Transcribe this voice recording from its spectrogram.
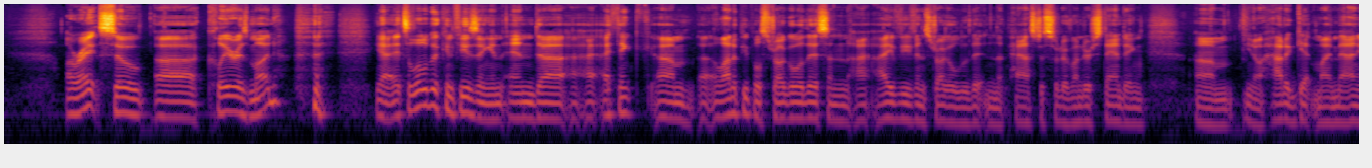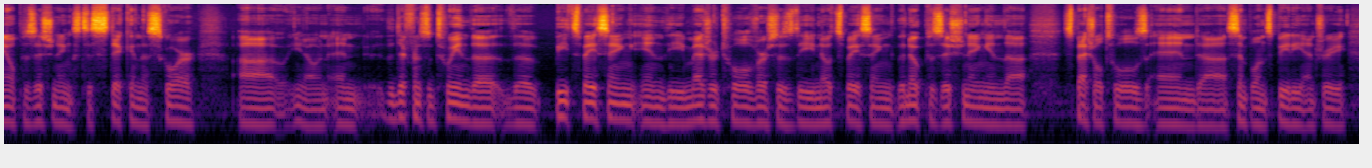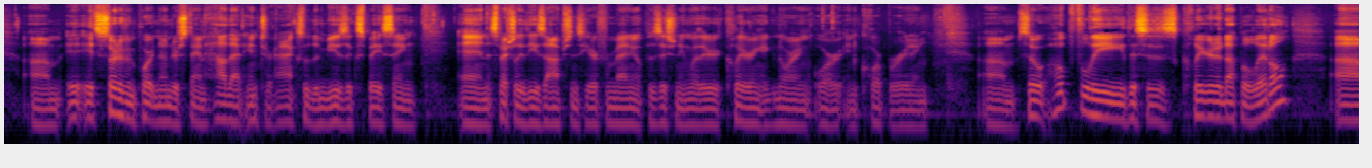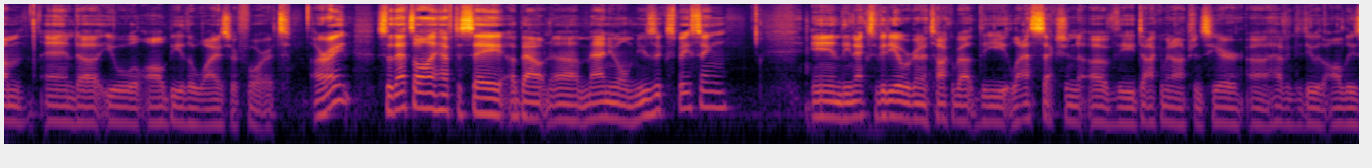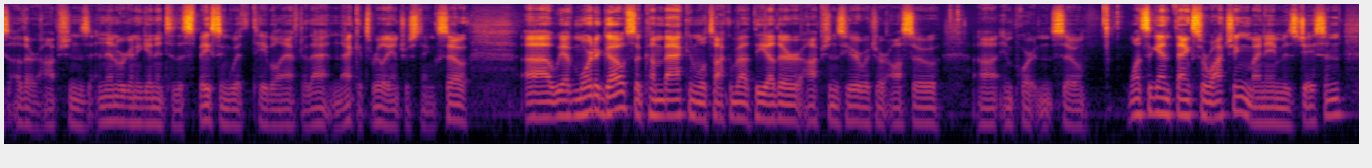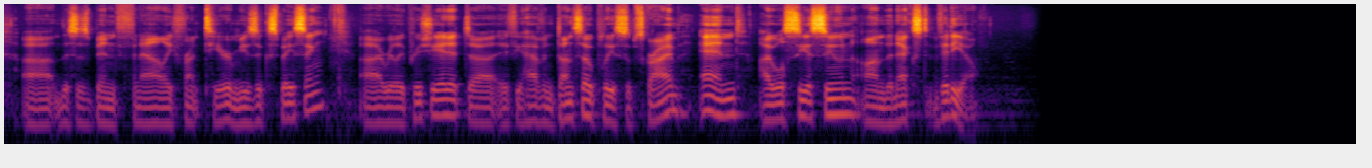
All right, so uh, clear as mud. Yeah, it's a little bit confusing, and and uh, I, I, think um, a lot of people struggle with this, and I, have even struggled with it in the past, just sort of understanding, um, you know, how to get my manual positionings to stick in the score. Uh, you know, and, and, the difference between the the beat spacing in the measure tool versus the note spacing, the note positioning in the special tools and uh, simple and speedy entry. Um, it, it's sort of important to understand how that interacts with the music spacing and especially these options here for manual positioning, whether you're clearing, ignoring, or incorporating. Um, so hopefully this has cleared it up a little, um, and uh, you will all be the wiser for it. All right, so that's all I have to say about uh, manual music spacing. In the next video, we're going to talk about the last section of the document options here, uh, having to do with all these other options, and then we're going to get into the spacing width table after that, and that gets really interesting. So uh, we have more to go, so come back and we'll talk about the other options here, which are also uh, important. So once again, thanks for watching. My name is Jason. Uh, this has been Finale Frontier Music Spacing. Uh, I really appreciate it. Uh, if you haven't done so, please subscribe, and I will see you soon on the next video.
